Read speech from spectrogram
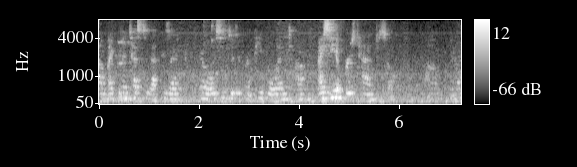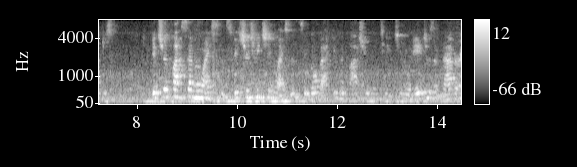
um, I can attest to that because I, you know, listen to different people and um, I see it firsthand. So, um, you know, just get your class seven license, get your teaching license, and go back in the classroom and teach. You know, age doesn't matter.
